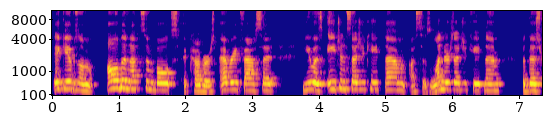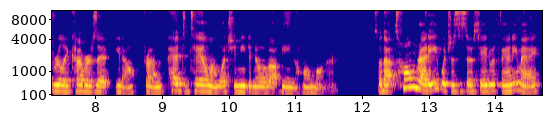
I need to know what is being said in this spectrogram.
It gives them all the nuts and bolts. It covers every facet. You as agents educate them, us as lenders educate them, but this really covers it, you know, from head to tail on what you need to know about being a homeowner. So that's Home Ready, which is associated with Fannie Mae.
